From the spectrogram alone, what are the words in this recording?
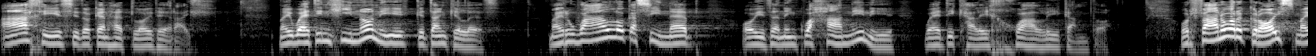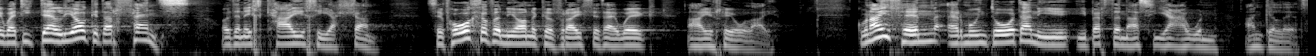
a chi sydd o genhedloedd eraill. Mae wedi'n huno ni gyda'n gilydd. Mae'r wal o gasineb oedd yn ein gwahanu ni wedi cael ei chwalu ganddo. Wrth fanw ar y groes, mae wedi delio gyda'r ffens oedd yn eich cae chi allan, sef holl ofynion y gyfraith iddewig a'i rheolau. Gwnaeth hyn er mwyn dod â ni i berthynas iawn a'n gilydd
